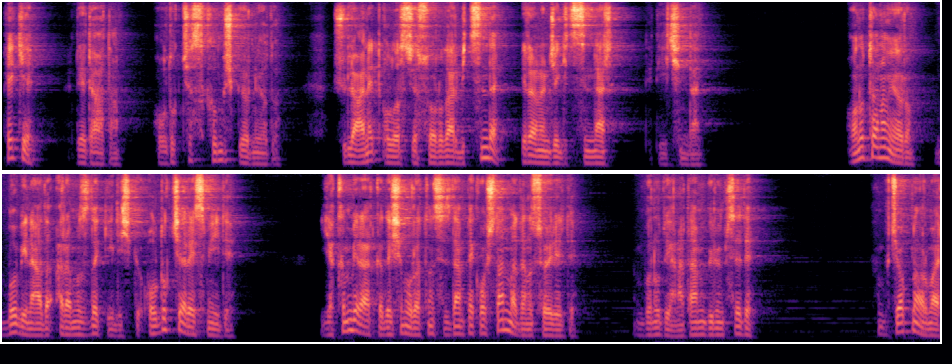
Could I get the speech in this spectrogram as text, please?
Peki, dedi adam. Oldukça sıkılmış görünüyordu. Şu lanet olasıca sorular bitsin de bir an önce gitsinler, dedi içinden. Onu tanımıyorum. Bu binada aramızdaki ilişki oldukça resmiydi. Yakın bir arkadaşım Murat'ın sizden pek hoşlanmadığını söyledi. Bunu duyan adam gülümsedi. Bu çok normal.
